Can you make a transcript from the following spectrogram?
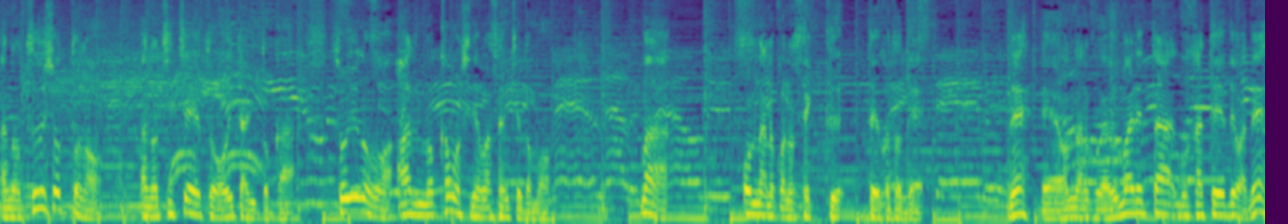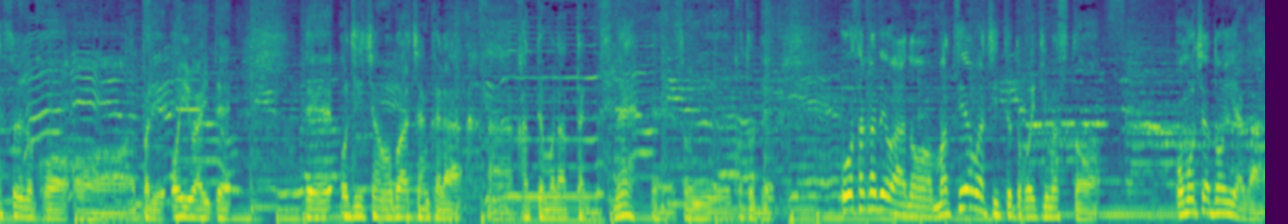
あのツーショットのあのちっちゃいやつを置いたりとかそういうのもあるのかもしれませんけどもまあ女の子の節句ということでね、えー、女の子が生まれたご家庭ではねそういうのこうやっぱりお祝いでえー、おじいちゃんおばあちゃんからあ買ってもらったりですね、えー、そういうことで。大阪ではあの松屋町っていうとこ行きますとおもちゃ問屋が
